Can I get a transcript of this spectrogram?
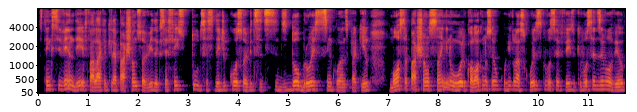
Você tem que se vender, falar que aquilo é a paixão da sua vida, que você fez tudo, você se dedicou à sua vida, você se desdobrou esses cinco anos para aquilo. Mostra paixão, sangue no olho, coloca no seu currículo as coisas que você fez, o que você desenvolveu,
